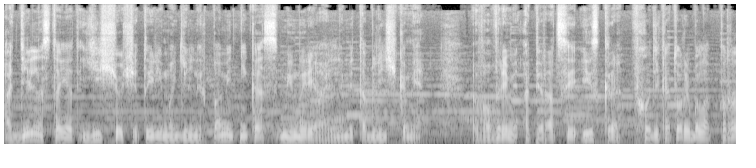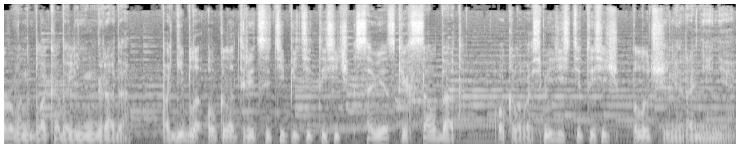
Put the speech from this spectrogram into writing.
Отдельно стоят еще четыре могильных памятника с мемориальными табличками. Во время операции «Искра», в ходе которой была прорвана блокада Ленинграда, погибло около 35 тысяч советских солдат, около 80 тысяч получили ранения.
